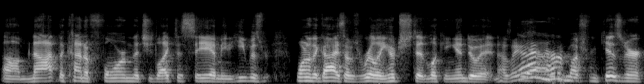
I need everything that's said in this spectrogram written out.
um, not the kind of form that you'd like to see. I mean, he was one of the guys I was really interested looking into it, and I was like, I haven't heard much from Kisner.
